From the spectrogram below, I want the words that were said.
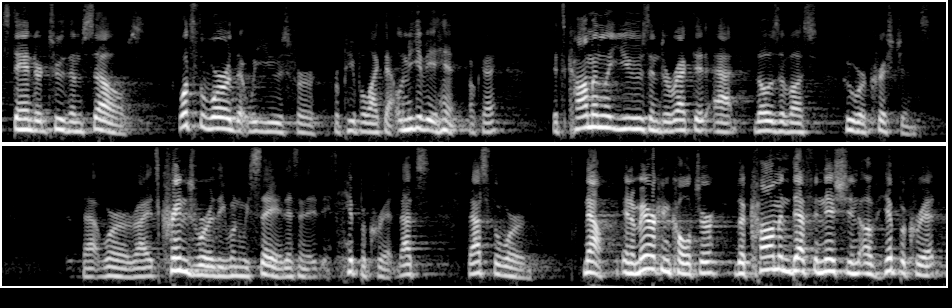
standard to themselves. What's the word that we use for, for people like that? Let me give you a hint, okay? It's commonly used and directed at those of us who are Christians. That word, right? It's cringeworthy when we say it, isn't it? It's hypocrite. That's, that's the word. Now, in American culture, the common definition of hypocrite,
